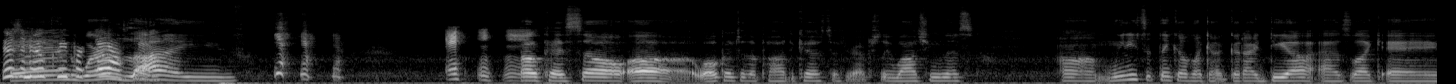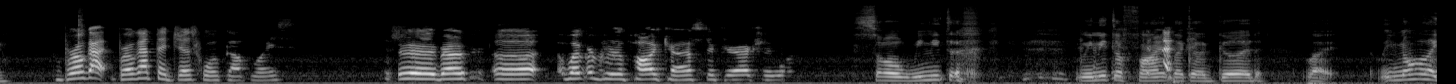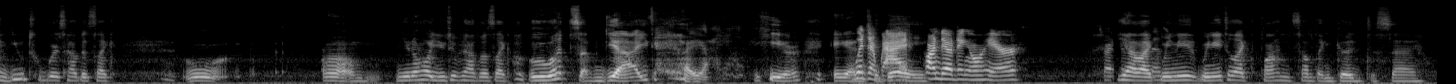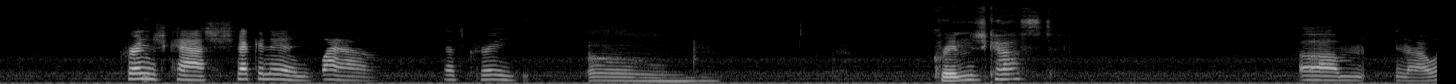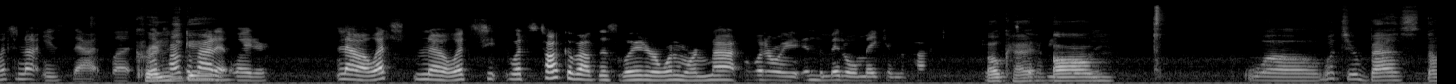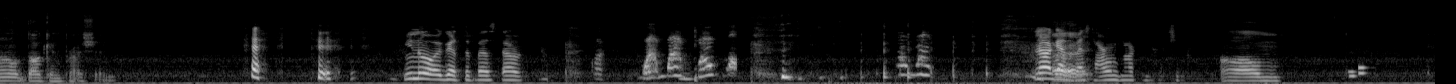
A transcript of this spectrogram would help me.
There's a new creeper we're chaos game. live. Okay, so uh welcome to the podcast if you're actually watching this. Um we need to think of like a good idea as like a Bro got bro got the just woke up voice. Hey bro, uh, welcome to the podcast. If you're actually watching. so we need to we need to find like a good like you know how like YouTubers have this like ooh, um you know how YouTube have this like what's up guys here and up, guys? today Find out your hair. Sorry, yeah like we need we need to like find something good to say cringe cast checking in. Wow, that's crazy. Um, cringe cast. Um, no, let's not use that. But Cringe we'll talk about it later. No, let's no, let's let's talk about this later when we're not literally in the middle making the podcast. Okay. Um. Well, what's your best Donald Duck impression? you know I got the best out. No, I got the best Aaron Clark impression. Um.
